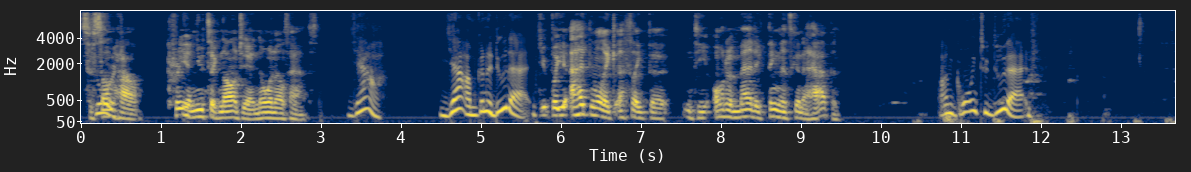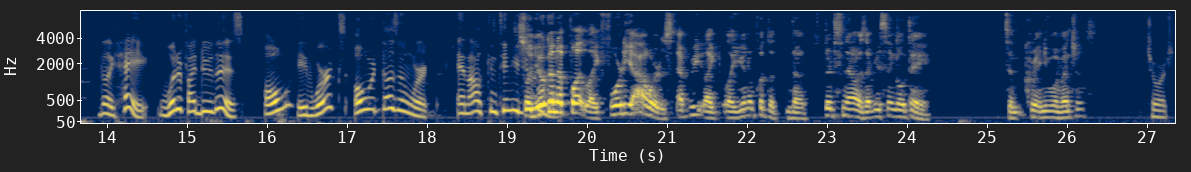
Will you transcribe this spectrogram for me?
to George. somehow create a new technology that no one else has. Yeah, yeah, I'm gonna do that. You, but you're acting like that's like the the automatic thing that's gonna happen. I'm going to do that. They're like, hey, what if I do this? Oh, it works. Oh, it doesn't work, and I'll continue. So you're that. gonna put like 40 hours every like like you're gonna put the the 13 hours every single day to create new inventions. George,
